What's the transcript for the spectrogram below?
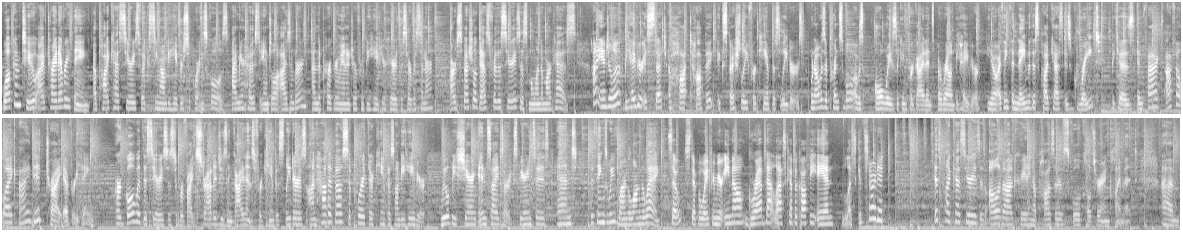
Welcome to I've Tried Everything, a podcast series focusing on behavior support in schools. I'm your host, Angela Isenberg. I'm the program manager for behavior here at the Service Center. Our special guest for this series is Melinda Marquez. Hi, Angela. Behavior is such a hot topic, especially for campus leaders. When I was a principal, I was always looking for guidance around behavior. You know, I think the name of this podcast is great because, in fact, I felt like I did try everything. Our goal with this series is to provide strategies and guidance for campus leaders on how to best support their campus on behavior. We will be sharing insights, our experiences, and the things we've learned along the way. So, step away from your email, grab that last cup of coffee, and let's get started. This podcast series is all about creating a positive school culture and climate. Um,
